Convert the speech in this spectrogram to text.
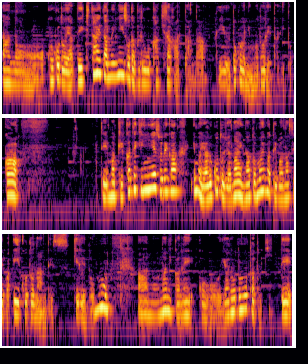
あのこういうことをやっていきたいためにそうだブログ書きたかったんだっていうところに戻れたりとかで、まあ、結果的にねそれが今やることじゃないなと思えば手放せばいいことなんですけれどもあの何かねこうやろうと思った時って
